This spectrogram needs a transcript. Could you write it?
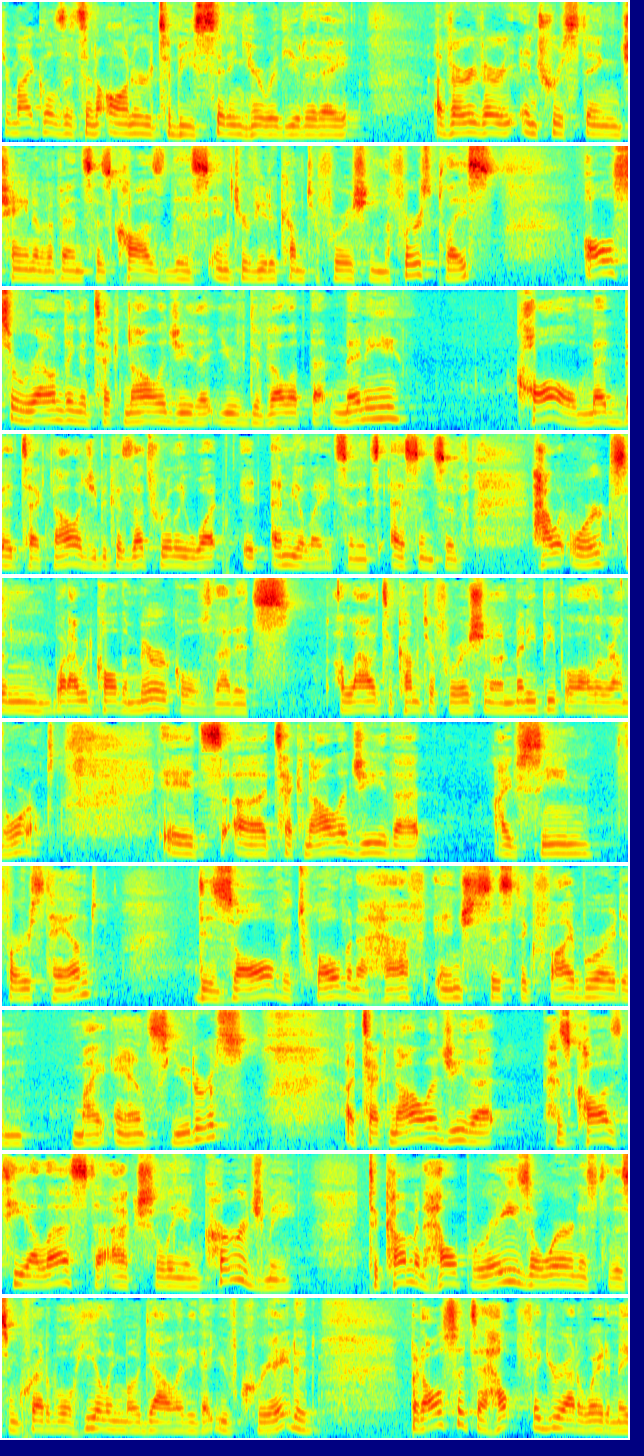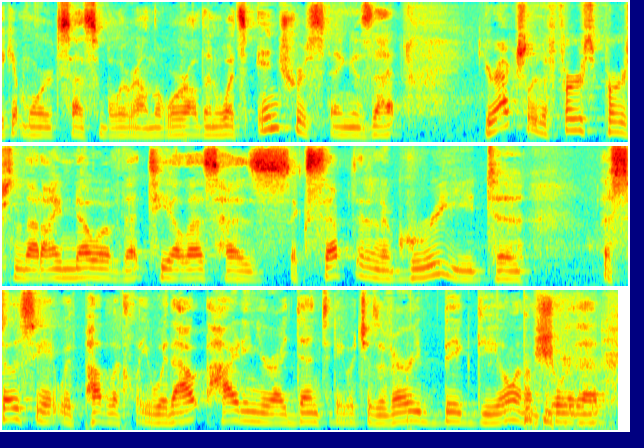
Dr. Michaels, it's an honor to be sitting here with you today. A very, very interesting chain of events has caused this interview to come to fruition in the first place, all surrounding a technology that you've developed that many call medbed technology because that's really what it emulates in its essence of how it works and what I would call the miracles that it's allowed to come to fruition on many people all around the world. It's a technology that I've seen firsthand dissolve a 12 and a half inch cystic fibroid in my aunt's uterus, a technology that has caused TLS to actually encourage me to come and help raise awareness to this incredible healing modality that you've created, but also to help figure out a way to make it more accessible around the world. And what's interesting is that you're actually the first person that I know of that TLS has accepted and agreed to associate with publicly without hiding your identity, which is a very big deal. And I'm sure that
